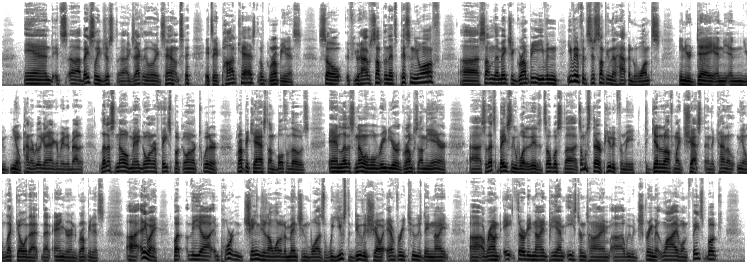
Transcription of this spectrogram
And it's uh, basically just uh, exactly the way it sounds. it's a podcast of grumpiness. So if you have something that's pissing you off, uh, something that makes you grumpy, even even if it's just something that happened once, in your day and and you you know kind of really got aggravated about it, let us know, man. Go on our Facebook, go on our Twitter, GrumpyCast on both of those, and let us know, and we'll read your grumps on the air. Uh, so that's basically what it is. It's almost uh, it's almost therapeutic for me to get it off my chest and to kind of you know let go of that that anger and grumpiness. Uh, anyway, but the uh, important changes I wanted to mention was we used to do the show every Tuesday night uh, around 8:30 9 p.m. Eastern time. We would stream it live on Facebook,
